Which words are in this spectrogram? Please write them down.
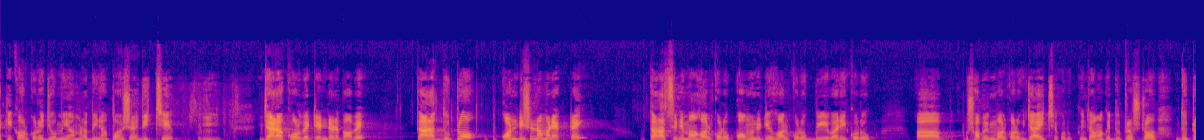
এক একর করে জমি আমরা বিনা পয়সায় দিচ্ছি। যারা করবে টেন্ডারে পাবে। তারা দুটো কন্ডিশন আমার একটাই। তারা সিনেমা হল করুক কমিউনিটি হল করুক বিয়েবাড়ি করুক শপিং মল করুক যা ইচ্ছে করুক। কিন্তু আমাকে দুটো স্টল দুটো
